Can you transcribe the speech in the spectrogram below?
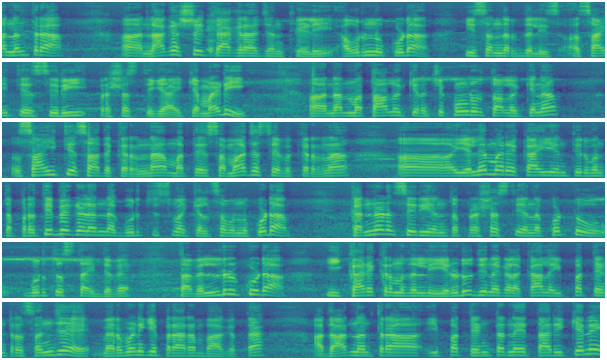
ಆನಂತರ ನಾಗಶ್ರೀ ತ್ಯಾಗರಾಜ್ ಅಂಥೇಳಿ ಅವ್ರನ್ನೂ ಕೂಡ ಈ ಸಂದರ್ಭದಲ್ಲಿ ಸಾಹಿತ್ಯ ಸಿರಿ ಪ್ರಶಸ್ತಿಗೆ ಆಯ್ಕೆ ಮಾಡಿ ನಮ್ಮ ತಾಲೂಕಿನ ಚಿಕ್ಕಮಗಳೂರು ತಾಲೂಕಿನ ಸಾಹಿತ್ಯ ಸಾಧಕರನ್ನು ಮತ್ತು ಸಮಾಜ ಸೇವಕರನ್ನು ಎಲೆಮರೆ ಎಲೆಮರೆಕಾಯಿ ಅಂತಿರುವಂಥ ಪ್ರತಿಭೆಗಳನ್ನು ಗುರುತಿಸುವ ಕೆಲಸವನ್ನು ಕೂಡ ಕನ್ನಡ ಸಿರಿ ಅಂತ ಪ್ರಶಸ್ತಿಯನ್ನು ಕೊಟ್ಟು ಗುರುತಿಸ್ತಾ ಇದ್ದೇವೆ. ತಾವೆಲ್ಲರೂ ಕೂಡ ಈ ಕಾರ್ಯಕ್ರಮದಲ್ಲಿ ಎರಡು ದಿನಗಳ ಕಾಲ ಇಪ್ಪತ್ತೆಂಟರ ಸಂಜೆ ಮೆರವಣಿಗೆ ಪ್ರಾರಂಭ ಆಗುತ್ತೆ. ಅದಾದ ನಂತರ ಇಪ್ಪತ್ತೆಂಟನೇ ತಾರೀಕೇ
